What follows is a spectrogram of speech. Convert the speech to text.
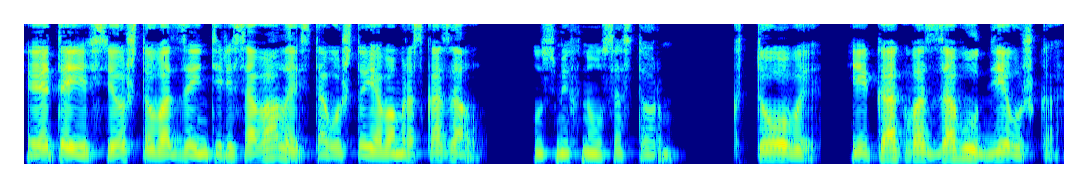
Это и все, что вас заинтересовало из того, что я вам рассказал, усмехнулся Сторм. Кто вы и как вас зовут, девушка?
